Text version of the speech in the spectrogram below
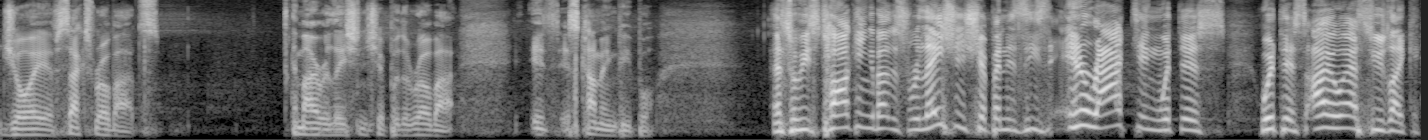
joy of sex robots and my relationship with a robot. It's, it's coming, people. And so he's talking about this relationship, and as he's interacting with this with this iOS, who like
